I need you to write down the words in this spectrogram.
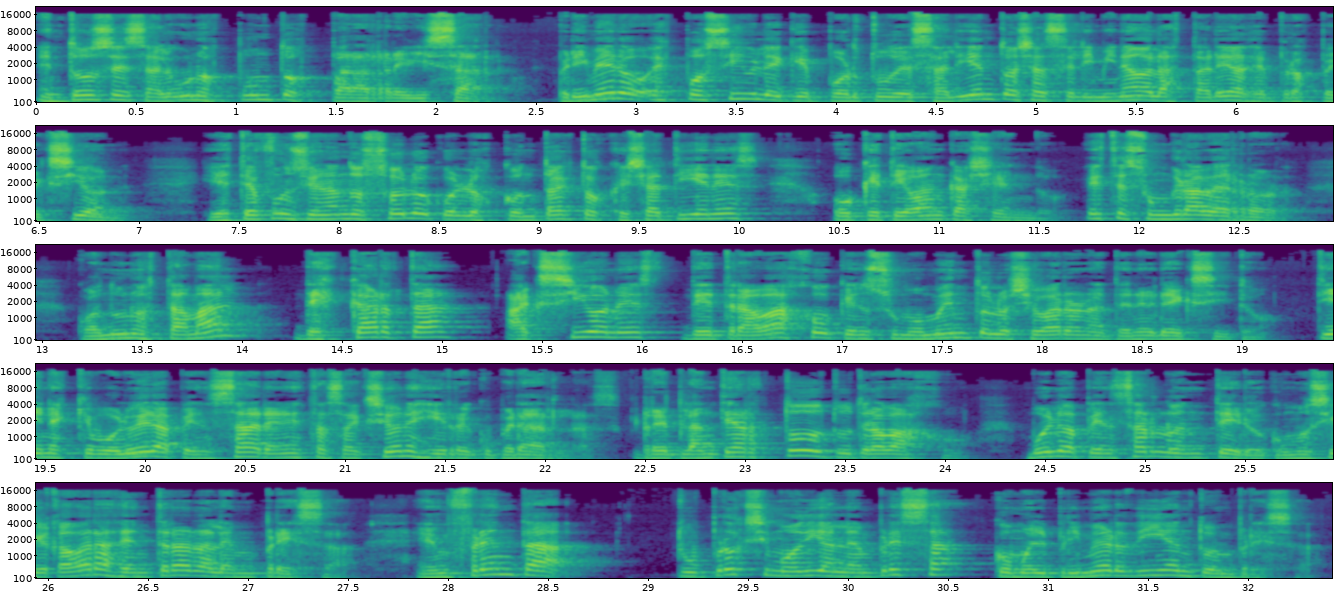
Entonces, algunos puntos para revisar. Primero, es posible que por tu desaliento hayas eliminado las tareas de prospección y estés funcionando solo con los contactos que ya tienes o que te van cayendo. Este es un grave error. Cuando uno está mal, descarta acciones de trabajo que en su momento lo llevaron a tener éxito. Tienes que volver a pensar en estas acciones y recuperarlas. Replantear todo tu trabajo. Vuelve a pensarlo entero, como si acabaras de entrar a la empresa. Enfrenta tu próximo día en la empresa como el primer día en tu empresa.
